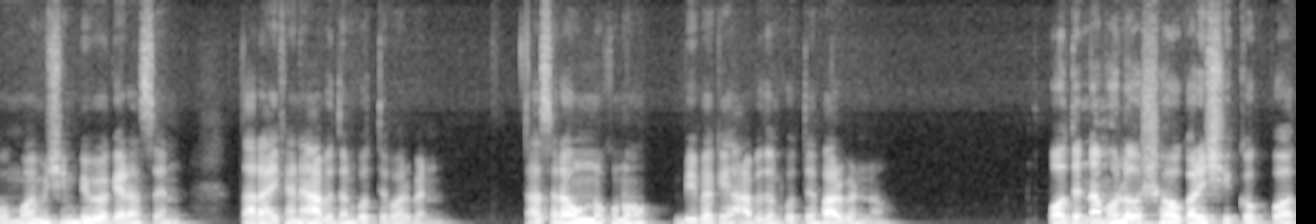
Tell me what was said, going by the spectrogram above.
ও ময়মনসিংহ বিভাগের আছেন, তারা এখানে আবেদন করতে পারবেন। তাছাড়া অন্য কোনো বিভাগে আবেদন করতে পারবেন না। পদের নাম হলো সহকারী শিক্ষক পদ।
